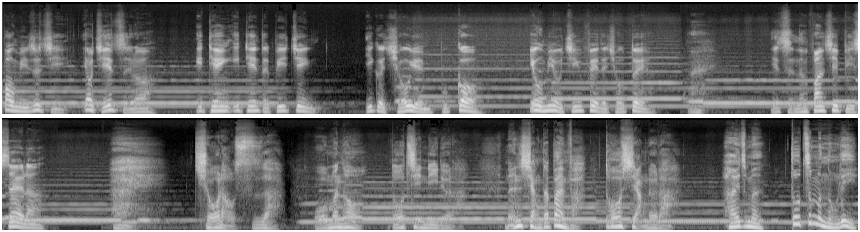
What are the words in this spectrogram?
报名日期要截止了，一天一天的逼近，一个球员不够，又没有经费的球队啊，唉，也只能放弃比赛了。唉，邱老师啊，我们哦都尽力了啦，能想的办法都想了啦。孩子们都这么努力，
